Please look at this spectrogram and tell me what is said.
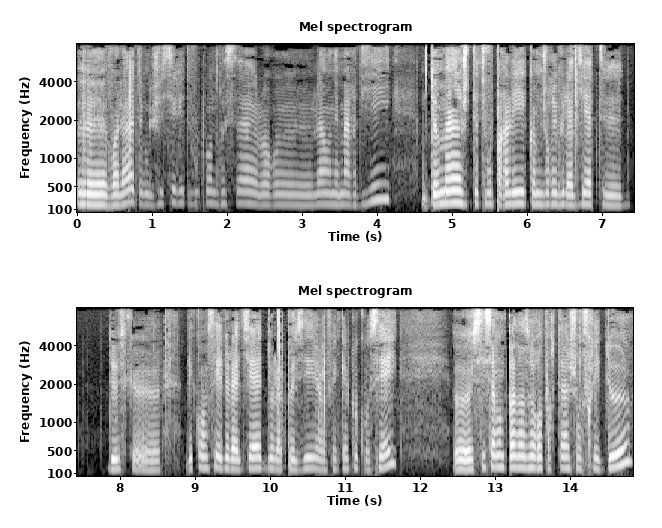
Euh, voilà, donc j'essaierai de vous prendre ça. Alors euh, là, on est mardi. Demain, je vais peut-être vous parler, comme j'aurais vu la diète, euh, de ce que des conseils de la diète, de la pesée, enfin quelques conseils. si ça rentre pas dans un reportage, on ferait deux.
